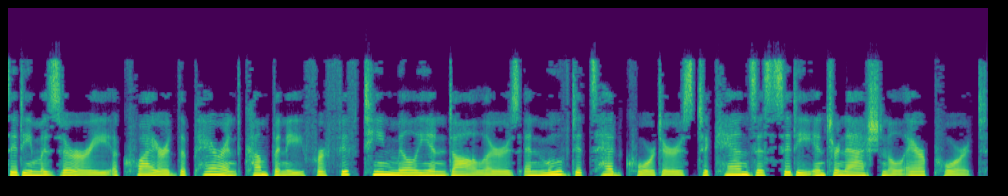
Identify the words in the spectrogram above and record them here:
City, Missouri acquired the parent company for $15 million and moved its headquarters to Kansas City International Airport.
